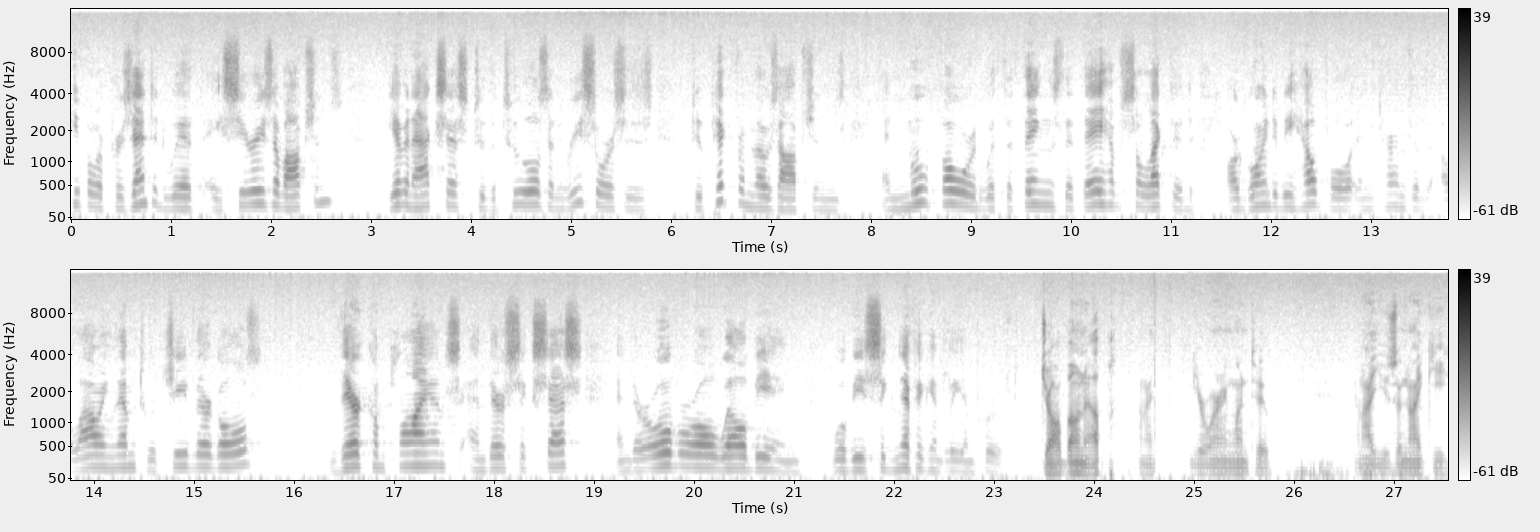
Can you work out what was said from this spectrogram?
people are presented with a series of options, given access to the tools and resources to pick from those options and move forward with the things that they have selected are going to be helpful in terms of allowing them to achieve their goals, their compliance and their success and their overall well-being will be significantly improved. Jawbone up, and I, you're wearing one too. And I use a Nike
